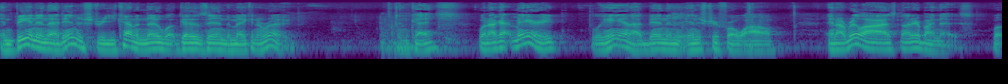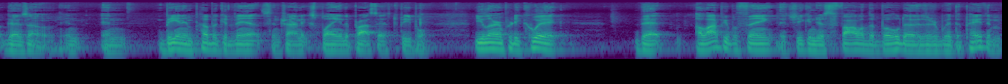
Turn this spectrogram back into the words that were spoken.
and being in that industry, you kind of know what goes into making a road. Okay, when I got married, Leanne, I'd been in the industry for a while, and I realized not everybody knows what goes on, and and being in public events and trying to explain the process to people you learn pretty quick that a lot of people think that you can just follow the bulldozer with the paving,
